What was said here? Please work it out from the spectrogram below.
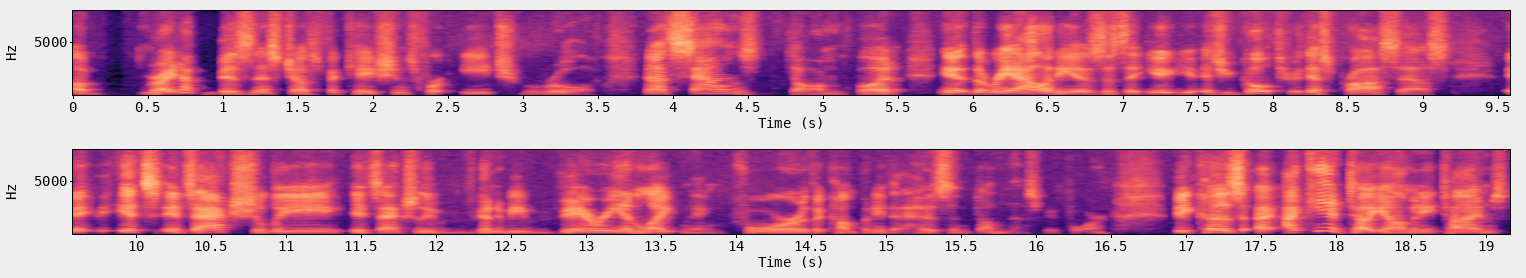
a write up business justifications for each rule now it sounds dumb but know, the reality is is that you, you as you go through this process it, it's it's actually it's actually going to be very enlightening for the company that hasn't done this before. Because I, I, can't tell you how many times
